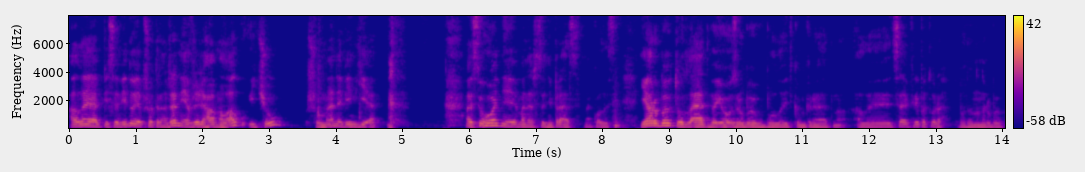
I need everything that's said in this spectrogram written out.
Але після відео я пішов тренажерний, я вже лягав на лавку і чув, що в мене він є. А сьогодні в мене ж сьогодні прес на колесі. Я робив, то ледве його зробив, болить конкретно. Але це кріпатура, бо давно не робив.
